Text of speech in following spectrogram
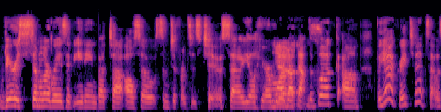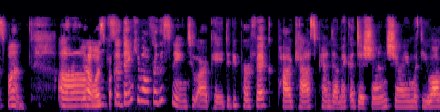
very similar ways of eating but uh, also some differences too. So you'll hear more yes. about that in the book. Um, but yeah great tips. That was fun. Um, yeah, so thank you all for listening to our Paid to Be Perfect podcast pandemic edition. Sharing with you all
